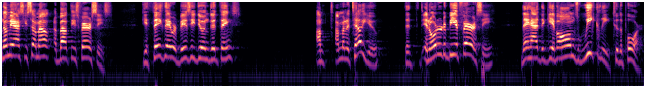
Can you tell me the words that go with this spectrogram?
Now, let me ask you something out about these Pharisees. Do you think they were busy doing good things? I'm, I'm going to tell you that in order to be a Pharisee, they had to give alms weekly to the poor.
